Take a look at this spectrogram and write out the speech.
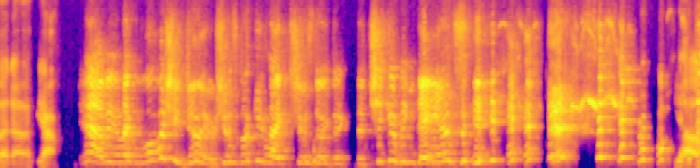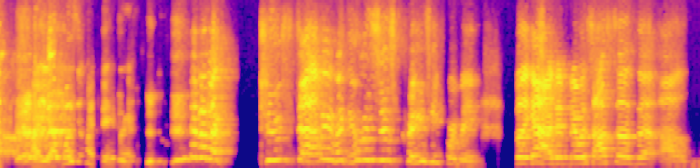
But uh, yeah. Yeah, I mean, like, what was she doing? She was looking like she was doing the, the chicken wing dance. yeah, I, yeah, it wasn't my favorite. and I'm like, two stabbing, like, it was just crazy for me. But yeah, then there was also the, um,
